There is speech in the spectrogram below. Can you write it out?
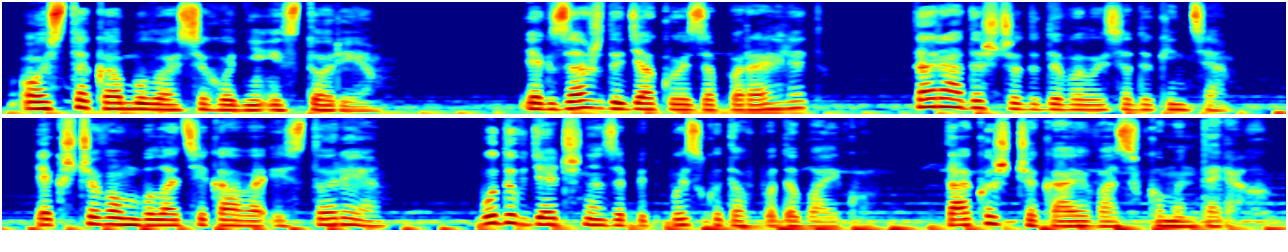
Ось така була сьогодні історія. Як завжди, дякую за перегляд та рада, що додивилися до кінця. Якщо вам була цікава історія, буду вдячна за підписку та вподобайку. Також чекаю вас в коментарях.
